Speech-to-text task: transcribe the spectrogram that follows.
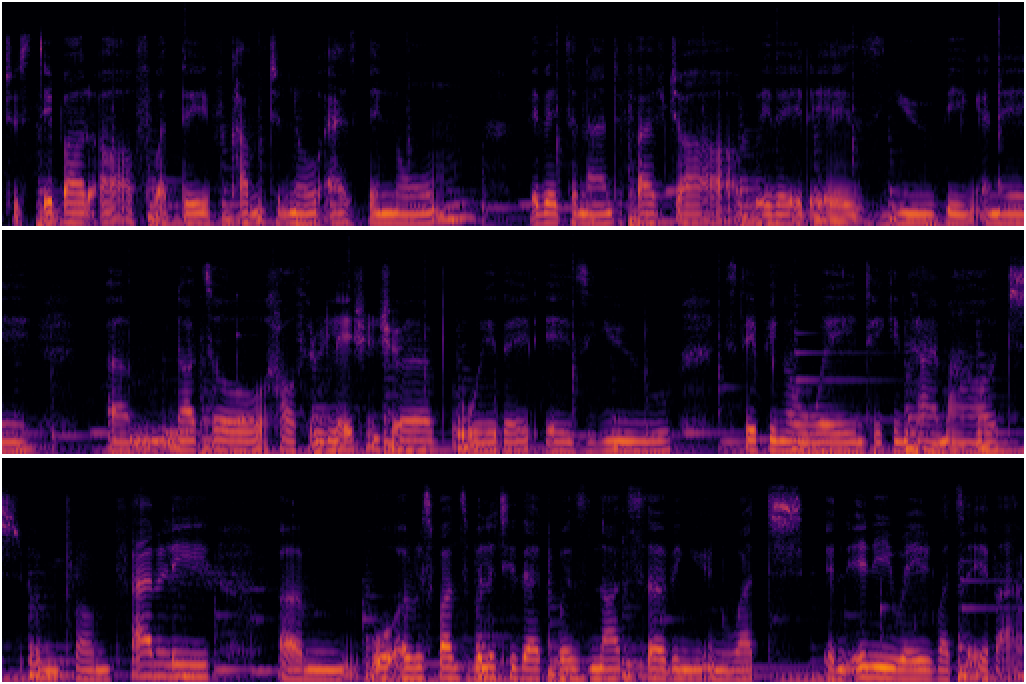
to step out of what they've come to know as their norm, whether it's a nine to five job, whether it is you being in a um, not so healthy relationship, whether it is you stepping away and taking time out um, from family um, or a responsibility that was not serving you in what in any way whatsoever.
